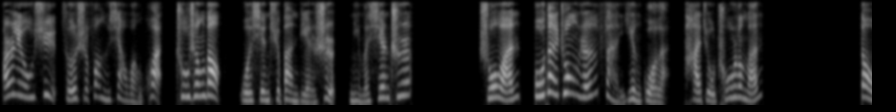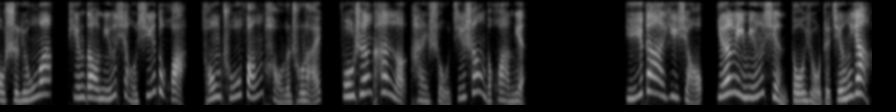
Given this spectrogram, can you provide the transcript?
而柳絮则是放下碗筷，出声道：“我先去办点事，你们先吃。”说完，不待众人反应过来，他就出了门。道士刘妈听到宁小溪的话，从厨房跑了出来，俯身看了看手机上的画面，一大一小，眼里明显都有着惊讶。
